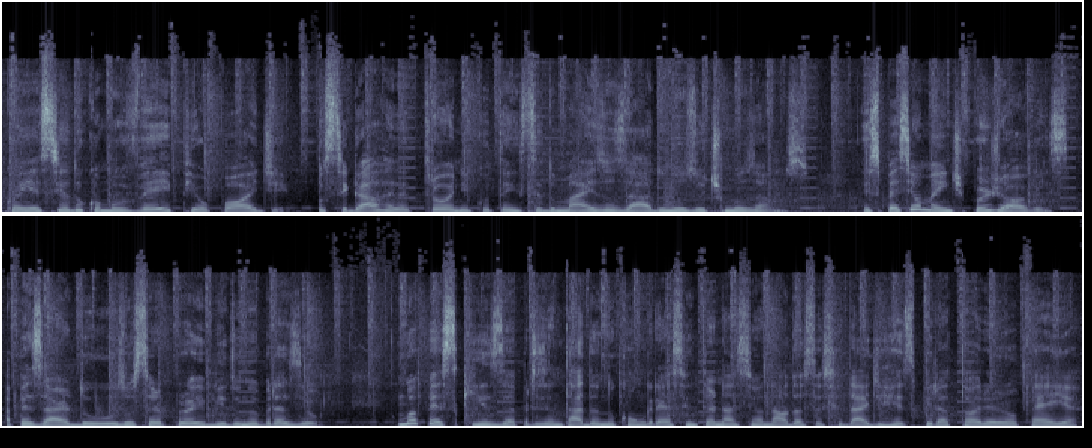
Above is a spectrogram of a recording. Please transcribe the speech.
Conhecido como vape ou pod, o cigarro eletrônico tem sido mais usado nos últimos anos, especialmente por jovens, apesar do uso ser proibido no Brasil. Uma pesquisa apresentada no Congresso Internacional da Sociedade Respiratória Europeia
